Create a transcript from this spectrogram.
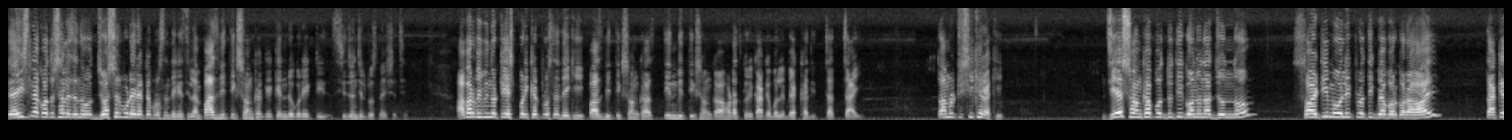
তেইশ না কত সালে যেন যশোর বোর্ডের একটা প্রশ্ন দেখেছিলাম পাঁচ ভিত্তিক সংখ্যাকে কেন্দ্র করে একটি সৃজনশীল প্রশ্ন এসেছে। আবার বিভিন্ন টেস্ট পরীক্ষার প্রশ্নে দেখি পাঁচ ভিত্তিক সংখ্যা, তিন ভিত্তিক সংখ্যা, হঠাৎ করে কাকে বলে ব্যাখ্যা দিতে চাই। তো আমরা একটু শিখে রাখি। যে সংখ্যা পদ্ধতি গণনার জন্য ছয়টি মৌলিক প্রতীক ব্যবহার করা হয়, তাকে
